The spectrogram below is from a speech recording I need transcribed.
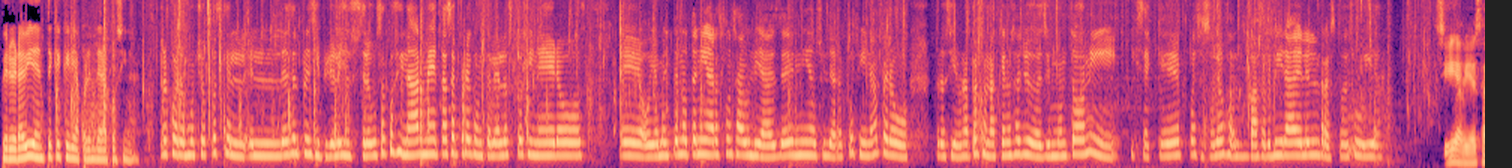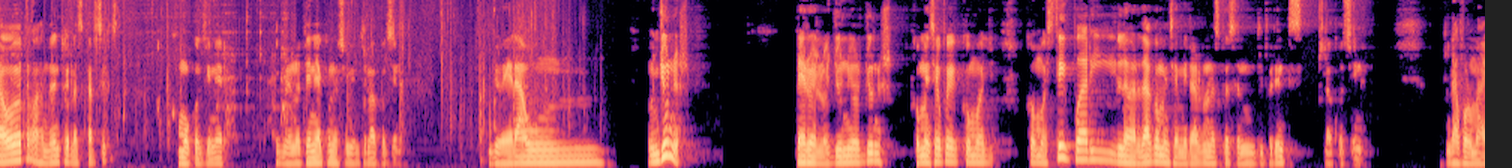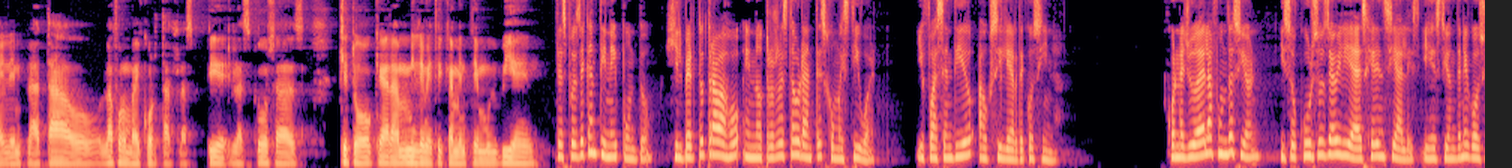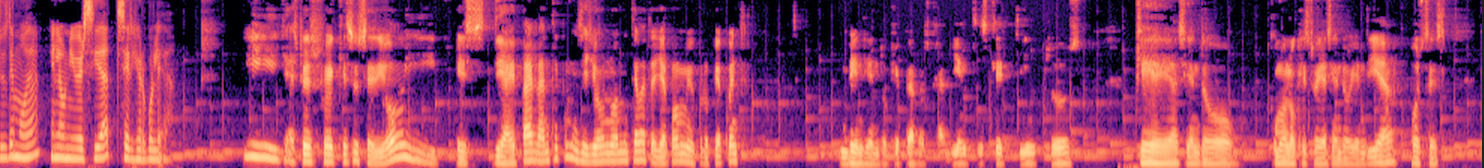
Pero era evidente que quería aprender a cocinar. Recuerdo mucho pues que él, desde el principio yo le dije, si usted le gusta cocinar, métase, pregúntele a los cocineros, eh, obviamente no tenía responsabilidades de ni auxiliar de cocina, pero, pero sí era una persona que nos ayudó desde un montón y, sé que pues eso le va a servir a él el resto de su vida. Sí, había estado trabajando dentro de las cárceles como cocinero. Yo no tenía conocimiento de la cocina. Yo era un, un junior. Pero en los juniors juniors. Comencé fue como, como steward y la verdad comencé a mirar unas cosas muy diferentes. La cocina. La forma del emplatado, la forma de cortar las, las cosas, que todo quedara milimétricamente muy bien. Después de cantina y punto, Gilberto trabajó en otros restaurantes como steward y fue ascendido a auxiliar de cocina. Con ayuda de la fundación, hizo cursos de habilidades gerenciales y gestión de negocios de moda en la Universidad Sergio Arboleda. Y ya después fue que sucedió y de ahí para adelante comencé yo nuevamente a batallar con mi propia cuenta. Vendiendo que perros calientes, que tintos, que haciendo como lo que estoy haciendo hoy en día, postes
